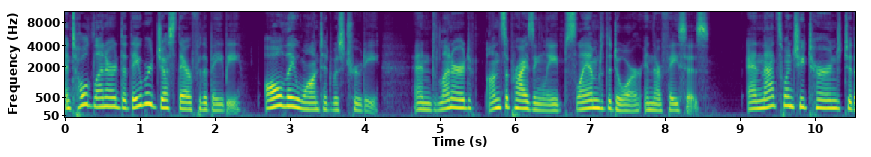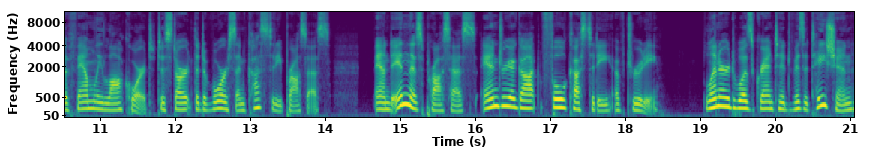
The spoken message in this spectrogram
and told Leonard that they were just there for the baby. All they wanted was Trudy, and Leonard, unsurprisingly, slammed the door in their faces. And that's when she turned to the family law court to start the divorce and custody process. And in this process, Andrea got full custody of Trudy. Leonard was granted visitation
